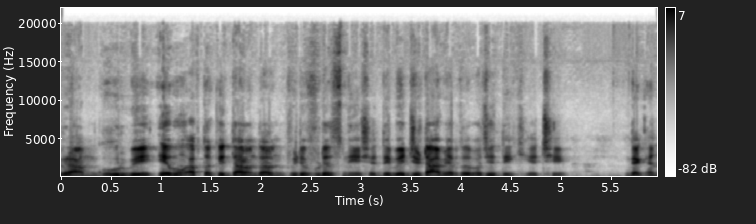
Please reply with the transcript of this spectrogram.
গ্রাম ঘুরবে এবং আপনাকে দারুণ দারুণ ভিডিও ফুটেজ নিয়ে এসে দেবে, যেটা আমি আপনাদের মাঝে দেখিয়েছি। দেখেন,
